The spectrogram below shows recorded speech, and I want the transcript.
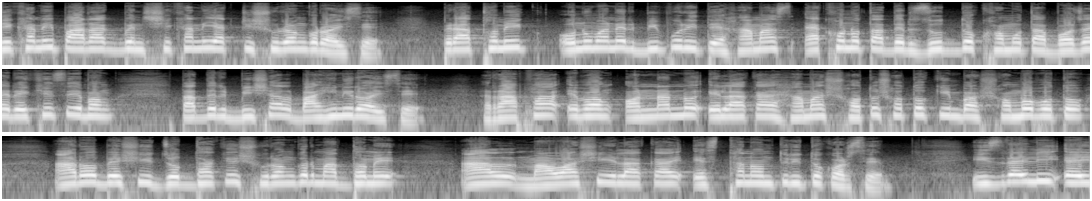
যেখানেই পা রাখবেন, সেখানেই একটি সুড়ঙ্গ রয়েছে। প্রাথমিক অনুমানের বিপরীতে হামাস এখনও তাদের যুদ্ধ ক্ষমতা বজায় রেখেছে এবং তাদের বিশাল বাহিনী রয়েছে। রাফা এবং অন্যান্য এলাকায় হামাস শত শত কিংবা সম্ভবত আরও বেশি যোদ্ধাকে সুরঙ্গের মাধ্যমে আল মাওয়াশি এলাকায় স্থানান্তরিত করছে। ইসরায়েলি এই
